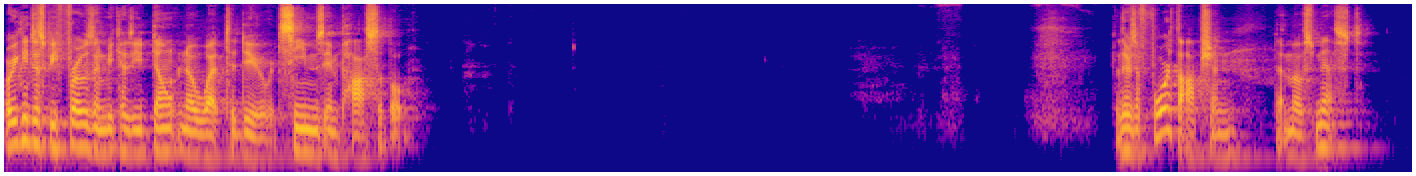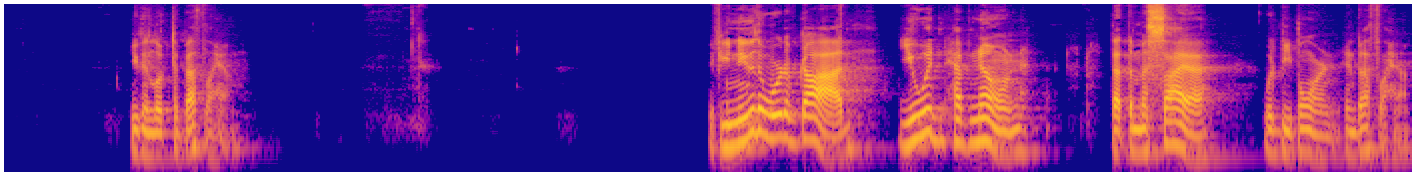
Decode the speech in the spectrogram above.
Or you can just be frozen because you don't know what to do. It seems impossible. But there's a fourth option that most missed. You can look to Bethlehem. If you knew the Word of God, you would have known that the Messiah would be born in Bethlehem.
